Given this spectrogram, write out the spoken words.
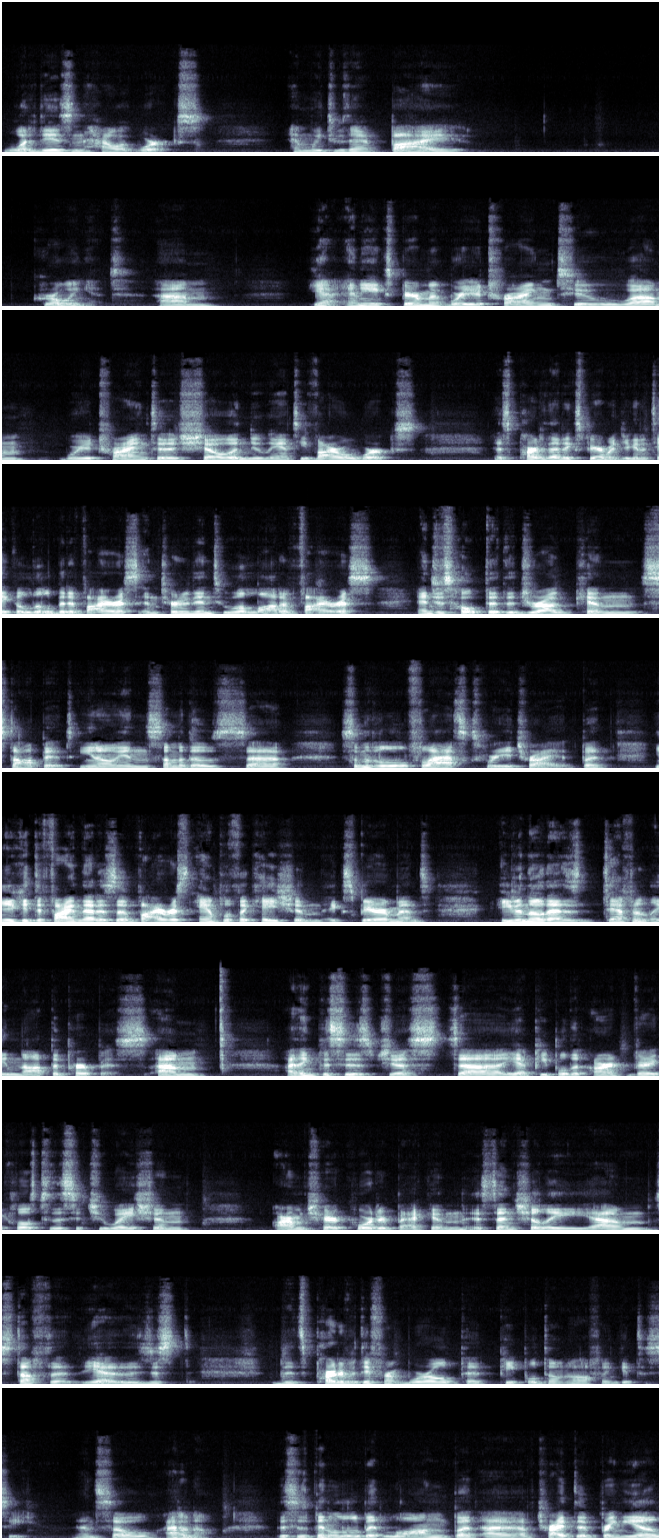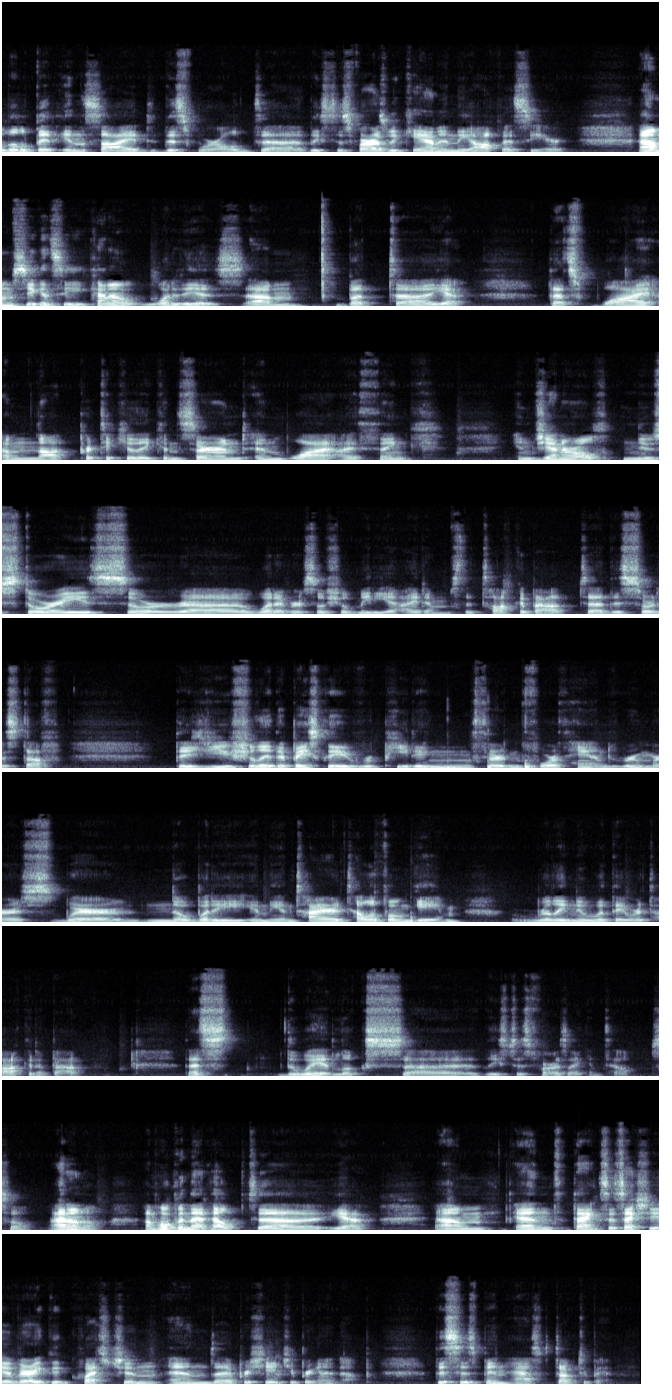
what it is and how it works. And we do that by growing it Um, yeah, any experiment where you're trying to um, where you're trying to show a new antiviral works. As part of that experiment, you're going to take a little bit of virus and turn it into a lot of virus, and just hope that the drug can stop it. You know, in some of those uh, some of the little flasks where you try it. But you could define that as a virus amplification experiment, even though that is definitely not the purpose. Um, I think this is just uh, yeah people that aren't very close to the situation, armchair quarterback, and essentially um, stuff that yeah just it's part of a different world that people don't often get to see. And so I don't know. This has been a little bit long, but I, have tried to bring you a little bit inside this world, uh, at least as far as we can in the office here, um, so you can see kind of what it is. Um, but uh, yeah, that's why I'm not particularly concerned and why I think, in general, news stories or uh, whatever, social media items that talk about uh, this sort of stuff, they usually, they're basically repeating third and fourth hand rumors where nobody in the entire telephone game really knew what they were talking about. That's the way it looks, uh, at least as far as I can tell. So I don't know. I'm hoping that helped. Uh, yeah. Um, and thanks. It's actually a very good question, and I appreciate you bringing it up. This has been Ask Dr. Ben.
